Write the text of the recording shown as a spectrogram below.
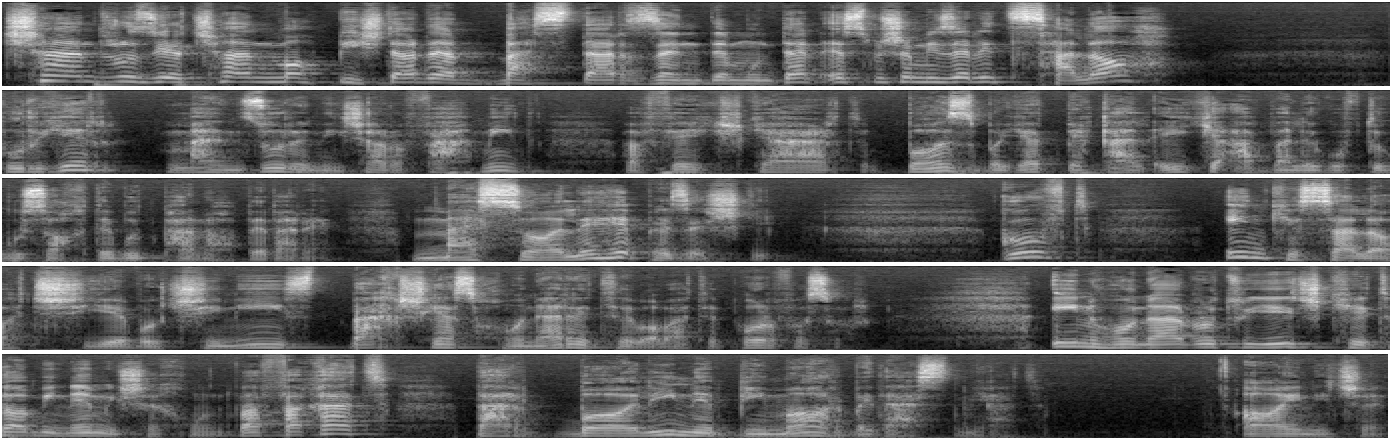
چند روز یا چند ماه بیشتر در بستر زنده موندن اسمشو می‌ذارید صلاح؟ بوریر منظور نیچه رو فهمید و فکر کرد باز باید به قلعه‌ای که اول گفتگو ساخته بود پناه ببره. مصالح پزشکی. گفت این که صلاح چیه و چی نیست بخشی از هنر تبابت پروفسور. این هنر رو توی هیچ کتابی نمیشه خوند و فقط بر بالین بیمار به دست میاد. آقای نیچه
